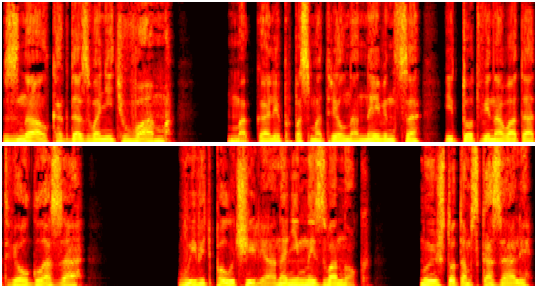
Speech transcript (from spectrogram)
Знал, когда звонить вам. Маккалеб посмотрел на Невинса, и тот виновато отвел глаза. Вы ведь получили анонимный звонок. Ну и что там сказали?»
